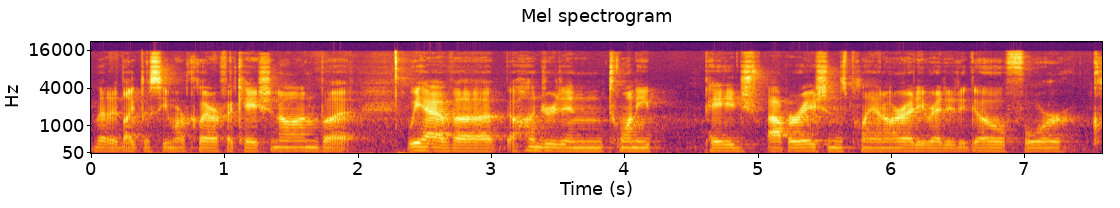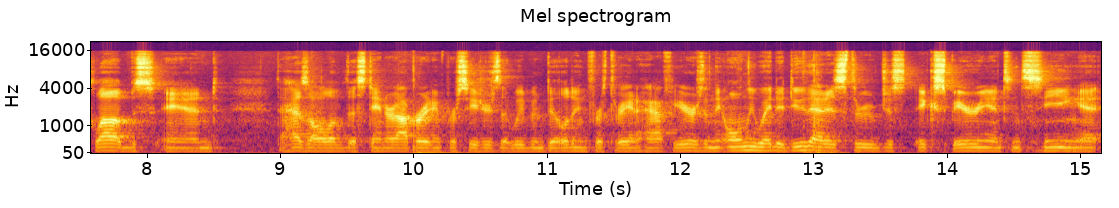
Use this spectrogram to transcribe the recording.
that I'd like to see more clarification on. But we have a 120 page operations plan already ready to go for clubs and that has all of the standard operating procedures that we've been building for three and a half years. And the only way to do that is through just experience and seeing it.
